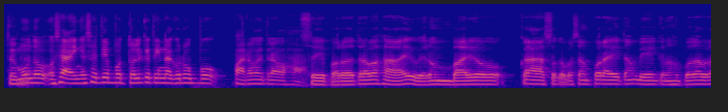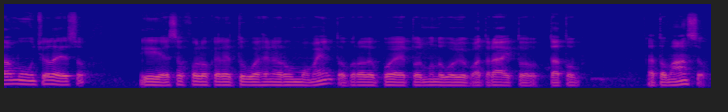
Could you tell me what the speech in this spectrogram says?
Todo el mundo, o sea, en ese tiempo todo el que tenía grupo paró de trabajar. Sí, paró de trabajar y hubieron varios casos que pasan por ahí también, que no se puede hablar mucho de eso. Y eso fue lo que le tuvo generar un momento, pero después todo el mundo volvió para atrás y todo está todo, está todo manso.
